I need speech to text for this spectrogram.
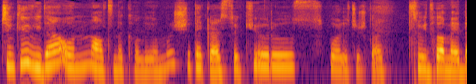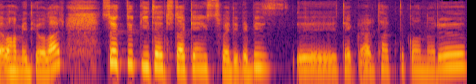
Çünkü vida onun altında kalıyormuş. Tekrar söküyoruz. Bu arada çocuklar vidalamaya devam ediyorlar. Söktük Yiğit Ali tutarken Yusuf Ali ile biz e, tekrar taktık onları.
